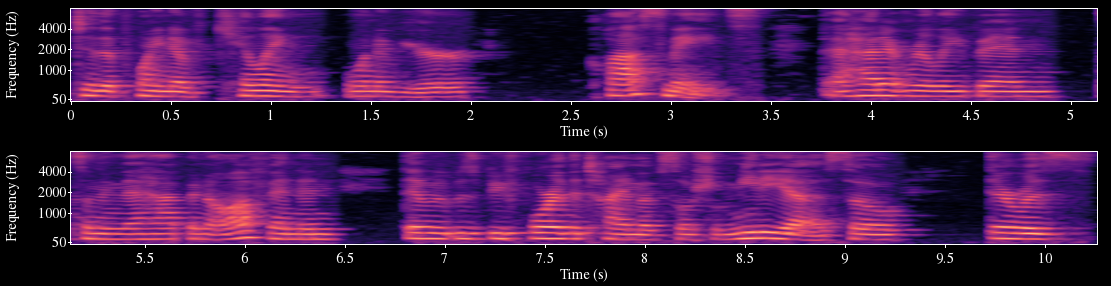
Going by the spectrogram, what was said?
to the point of killing one of your classmates. That hadn't really been something that happened often and that it was before the time of social media. So there was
